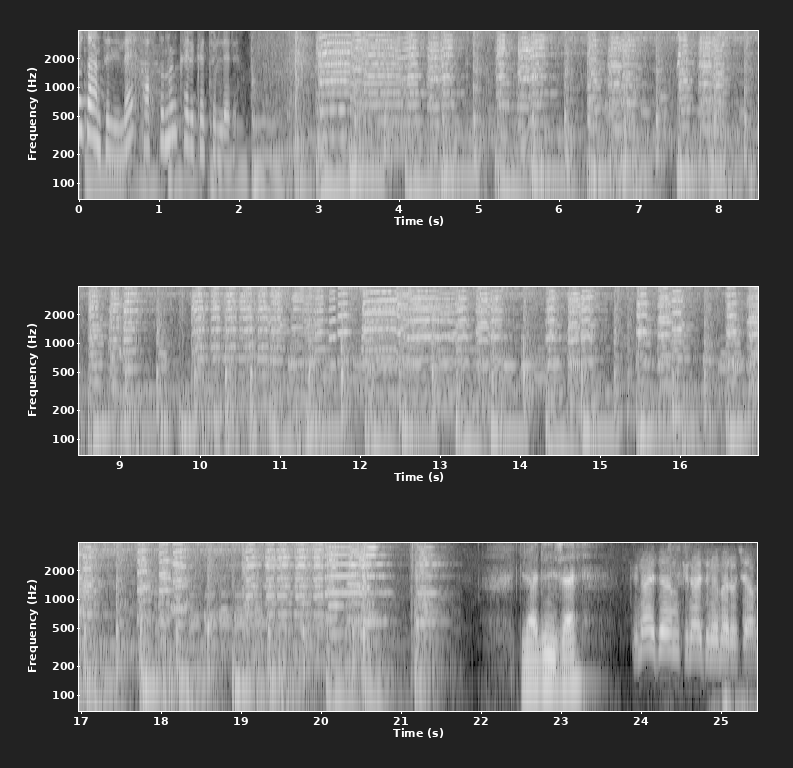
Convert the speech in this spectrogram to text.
Rozental ile Haftanın Karikatürleri Günaydın İzel. Günaydın, günaydın Ömer Hocam.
